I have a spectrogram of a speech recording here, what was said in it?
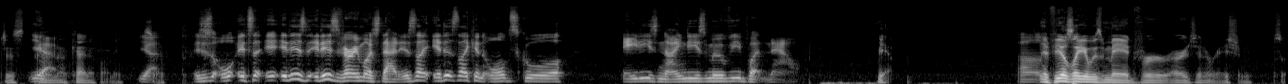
just I Yeah. don't know, kind of funny. Yeah, So, it's just it's it is it is very much that. It's like it is like an old school, '80s '90s movie, but now. Um, it feels like it was made for our generation. So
